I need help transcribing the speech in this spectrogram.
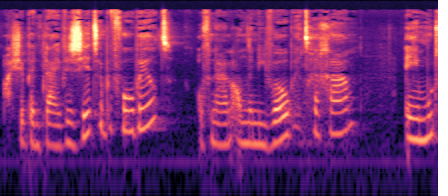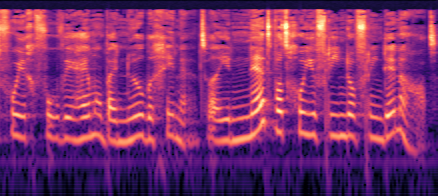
als je bent blijven zitten bijvoorbeeld, of naar een ander niveau bent gegaan en je moet voor je gevoel weer helemaal bij nul beginnen, terwijl je net wat goede vrienden of vriendinnen had?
